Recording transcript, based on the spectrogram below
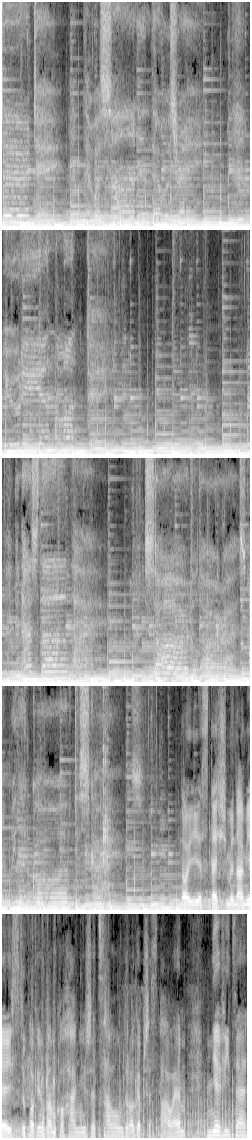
Yesterday. There was sun I jesteśmy na miejscu. Powiem wam, kochani, że całą drogę przespałem. Nie widzę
